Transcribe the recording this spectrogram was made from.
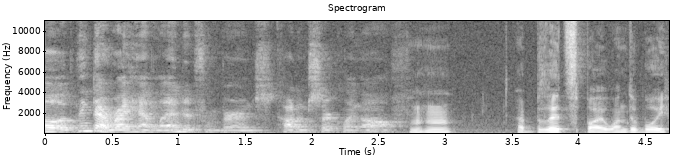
Oh, I think that right hand landed from Burns. Caught him circling off. Mm-hmm. A blitz by Wonderboy.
